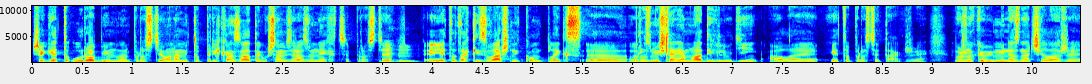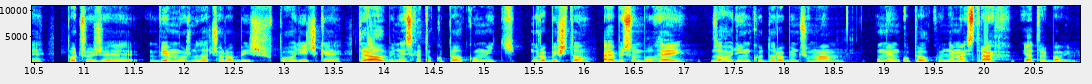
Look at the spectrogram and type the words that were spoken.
však ja to urobím, len proste ona mi to prikázala, tak už sa mi zrazu nechce, proste. Mm-hmm. Je to taký zvláštny komplex uh, rozmýšľania mladých ľudí, ale je to proste tak, že možno keby mi naznačila, že počuj, že viem možno dať, čo robíš v pohodičke, trebalo by dneska tú kúpelku umyť, urobíš to? A ja by som bol, hej, za hodinku dorobím, čo mám, umiem kúpelku, nemaj strach, ja to vybavím.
